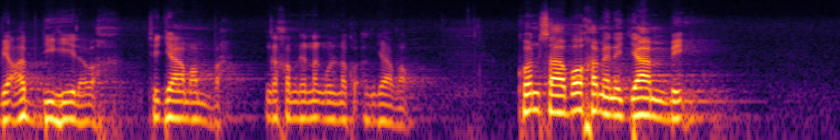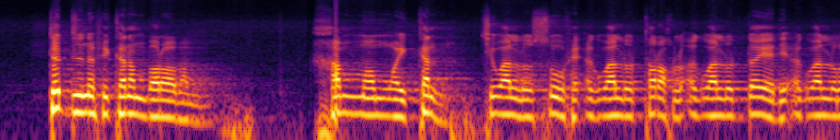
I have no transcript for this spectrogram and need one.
bi abdihi la wax ci jaamam ba nga xam ne nangul na ko ak jaamam kon saa boo xamee ne jaam bi tëdd na fi kanam boroomam xam moom mooy kan ci wàllu suufe ak wàllu toroxlu ak wàllu doyadi ak wàllu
